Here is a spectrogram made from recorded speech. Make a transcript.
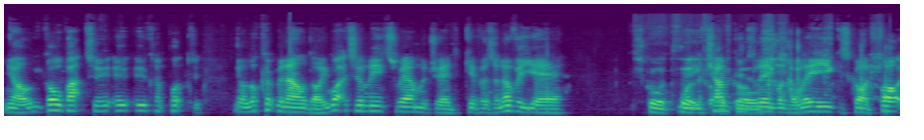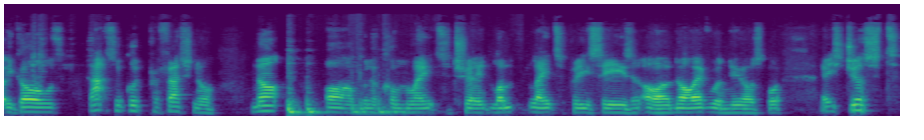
You know, you go back to who, who can I put? To, you know, look at Ronaldo. He wanted to leave to Real Madrid, give us another year, Scored won the Champions goals. League, won the league, he scored 40 goals. That's a good professional. Not, oh, I'm going to come late to train, late to pre-season. Oh, no, everyone knew us. But it's just,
